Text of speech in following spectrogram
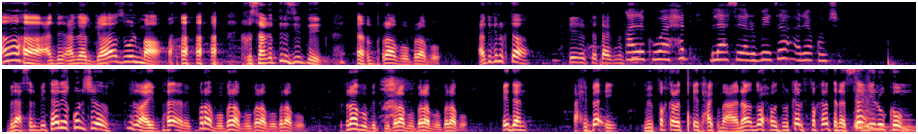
آه عند عند الغاز والماء. خصها غير تريزيتي برافو برافو. عندك نكتة؟ احكي لي نكتة تاعك بنتي قال لك واحد بلا سير بيته ريق ونشف. بلا سربي تاريخ ونشوف الله يبارك. برافو برافو برافو برافو. برافو بنتي برافو برافو برافو. اذا أحبائي من فقرة إضحك معنا نروح دركا لفقره رسائلكم.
